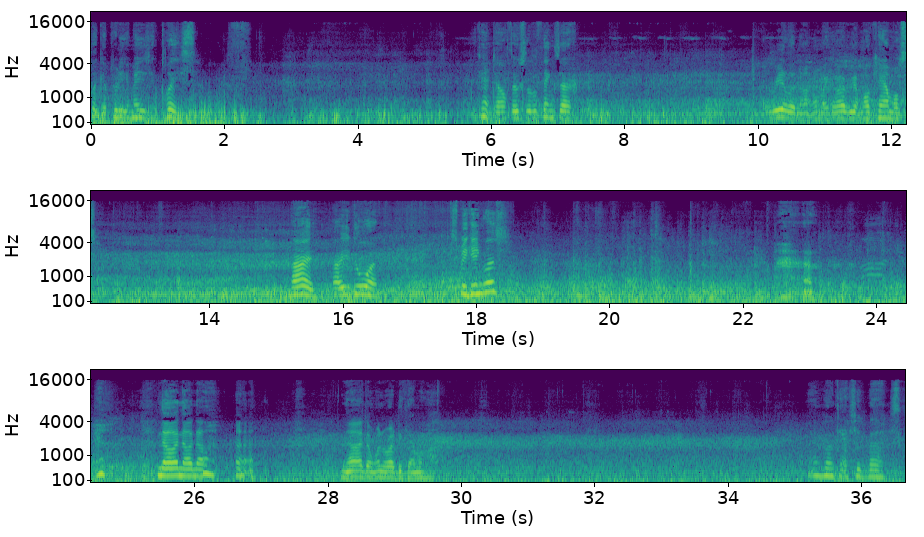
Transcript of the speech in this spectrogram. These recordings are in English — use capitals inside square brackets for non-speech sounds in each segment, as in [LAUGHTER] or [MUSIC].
Looks like a pretty amazing place. I can't tell if those little things are real or not. Oh my god, we got more camels. Hi, how you doing? Speak English? [LAUGHS] no, no, no. [LAUGHS] no, I don't want to ride the camel. I'm going to actually ask.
